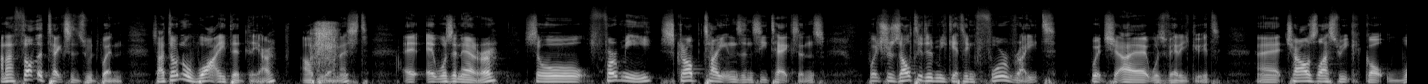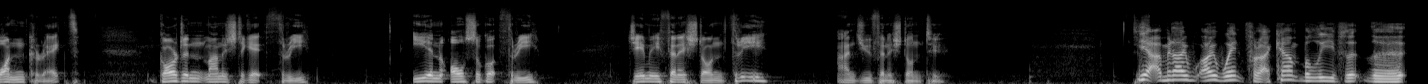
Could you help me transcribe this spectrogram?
And I thought the Texans would win. So I don't know what I did there, I'll be honest. It, it, was an error. So for me, scrub Titans and see Texans, which resulted in me getting four right, which uh, was very good. Uh, Charles last week got one correct. Gordon managed to get three. Ian also got three. Jamie finished on three, and you finished on two. Yeah, I mean, I I went for it. I can't believe that the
